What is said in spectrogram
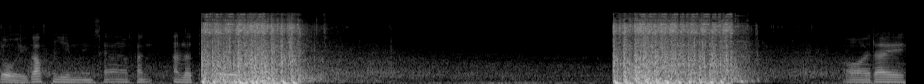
đổi góc nhìn mình sẽ phán ALTT rồi, đây,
